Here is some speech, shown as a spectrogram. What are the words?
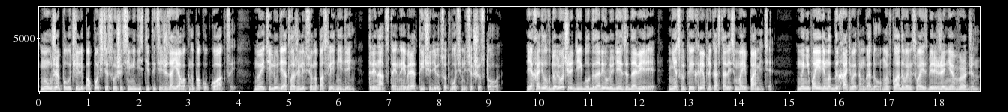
Мы уже получили по почте свыше 70 тысяч заявок на покупку акций, но эти люди отложили все на последний день, 13 ноября 1986 Я ходил вдоль очереди и благодарил людей за доверие. Несколько их реплик остались в моей памяти. Мы не поедем отдыхать в этом году. Мы вкладываем свои сбережения в Virgin.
